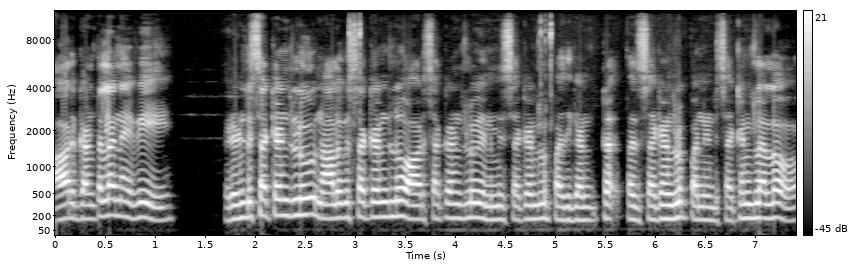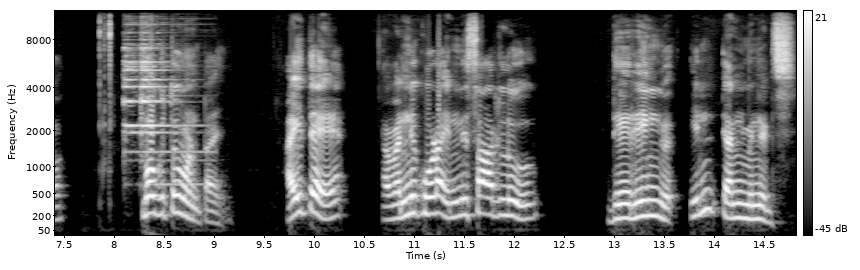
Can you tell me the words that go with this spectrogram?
ఆరు గంటలు అనేవి రెండు సెకండ్లు నాలుగు సెకండ్లు ఆరు సెకండ్లు ఎనిమిది సెకండ్లు పది గంట పది సెకండ్లు పన్నెండు సెకండ్లలో మోగుతూ ఉంటాయి. అయితే అవన్నీ కూడా ఎన్నిసార్లు they ring in ten minutes.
